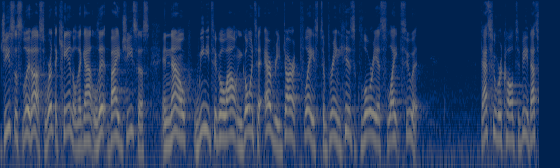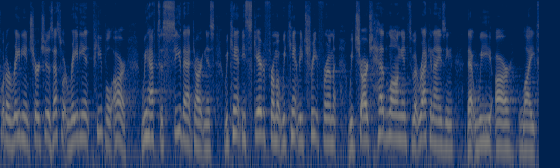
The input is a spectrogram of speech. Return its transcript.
Jesus lit us. We're the candle that got lit by Jesus. And now we need to go out and go into every dark place to bring his glorious light to it. That's who we're called to be. That's what a radiant church is. That's what radiant people are. We have to see that darkness. We can't be scared from it. We can't retreat from it. We charge headlong into it, recognizing that we are light.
